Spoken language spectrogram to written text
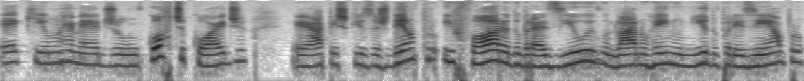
é que um remédio, um corticoide, é, há pesquisas dentro e fora do Brasil, lá no Reino Unido, por exemplo,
